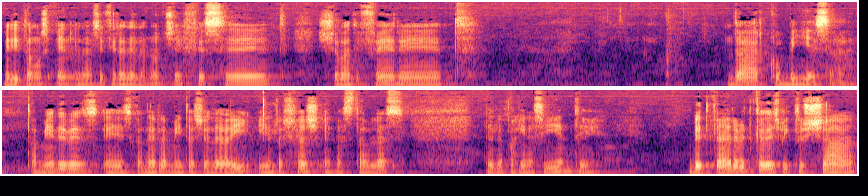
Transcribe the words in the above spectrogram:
Meditamos en la Sefira de la noche, Geset, Shabbat Feret. Dar con belleza. También debes escanear la meditación de I y el Rashash en las tablas de la página siguiente. Betkaer Bet Kadesh Biktusha.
